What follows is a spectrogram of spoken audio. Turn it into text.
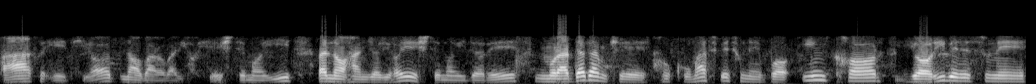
فقر اعتیاد نابرابری های اجتماعی و ناهنجاری های اجتماعی داره. مرددم که حکومت بتونه با این کار یاری برسونه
